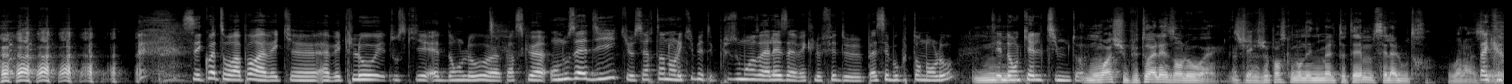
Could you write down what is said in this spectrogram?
c'est quoi ton rapport avec, euh, avec l'eau et tout ce qui est être dans l'eau euh, Parce que euh, on nous a dit que certains dans l'équipe étaient plus ou moins à l'aise avec le fait de passer beaucoup de temps dans l'eau. T'es Mm. dans quel team toi? Moi, je suis plutôt à l'aise dans l'eau, ouais. Je, je pense que mon animal totem, c'est la loutre. Voilà. D'accord.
